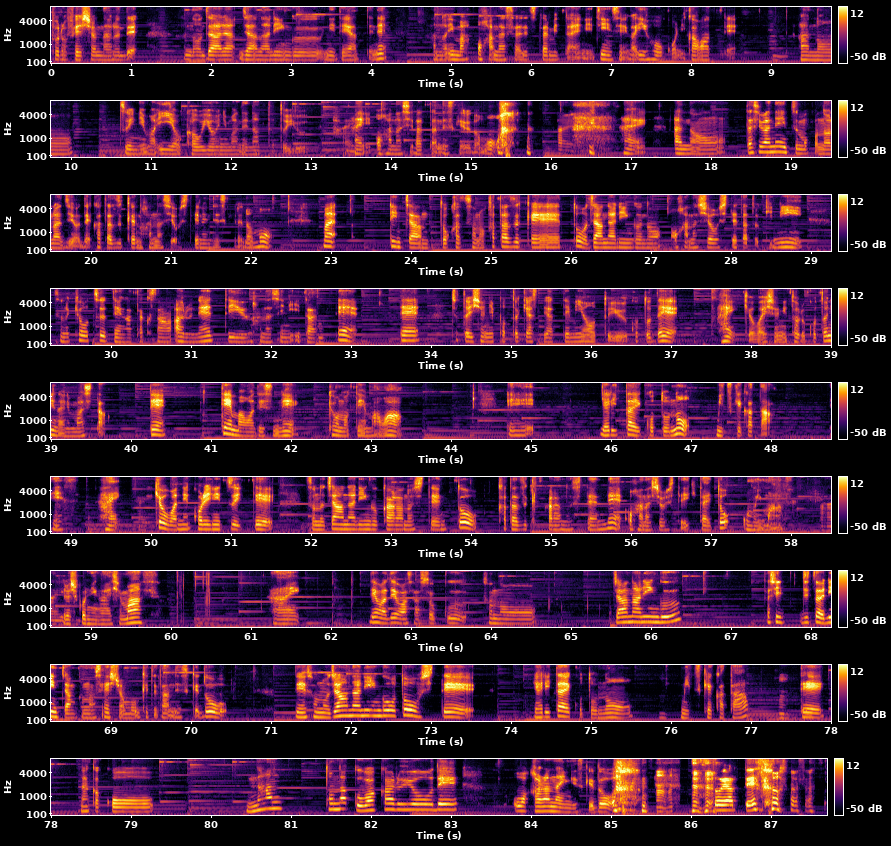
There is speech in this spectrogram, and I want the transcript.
プロフェッショナルであのジャーナジャーナリングに出会ってねあの今お話しされてたみたいに人生がいい方向に変わってうん。あのついには家を買うようにまでなったという、は。はいい、お話だったんですけれども、はい。はい、あの私はねいつもこのラジオで片付けの話をしてるんですけれどもまありんちゃんとかその片付けとジャーナリングのお話をしてた時にその共通点がたくさんあるねっていう話に至ってでちょっと一緒にポッドキャストやってみようということではい今日は一緒に撮ることになりましたでテーマはですね今日のテーマは、えーやりたいことの見つけ方ですはい今日はねこれについてそのジャーナリングからの視点と片付けからの視点でお話をしていきたいと思います。はい。よろしくお願いします。はい。ではでは早速そのジャーナリング？私実はりんちゃんのセッションも受けてたんですけどでそのジャーナリングを通してやりたいことの見つけ方うん、でなんかこうなんとなくわかるようでわからないんですけどどうやって そうそうそうそ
